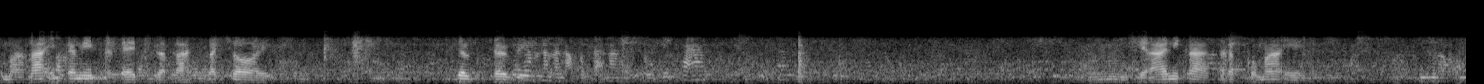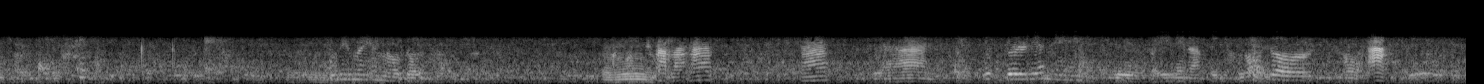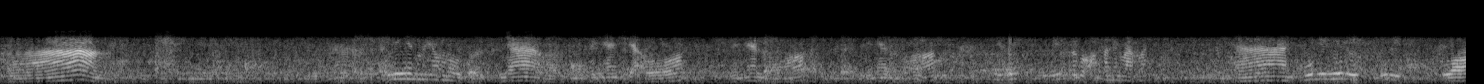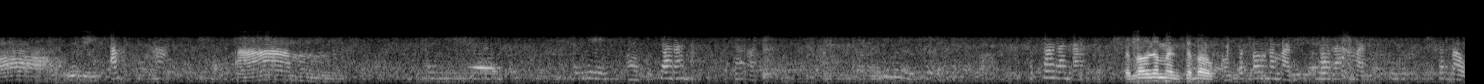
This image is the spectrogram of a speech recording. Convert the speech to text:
Kumakain kami sa Ted's Lapas Pachoy. Self-service. Naman ako sa ng tubig, ha? Mm, si Anika, sarap kumain. Kunin mo yung noodles. Mm. Mama, ha? Ha? Yan. Good girl yan, eh. Kainin natin yung noodles. Oh, ah. Ah. Kainin mo yung noodles niya. Ganyan siya, oh. Ganyan, oh. Ganyan, oh. Dito, turuan ka ni mama. Yan. Uli, uli, uli. Wow. Uli. Ah, ah. Um. Oh, kutsara na. Kutsara na. Sabaw naman, sabaw. Oh, sabaw naman. Kutsara naman. Sabaw.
